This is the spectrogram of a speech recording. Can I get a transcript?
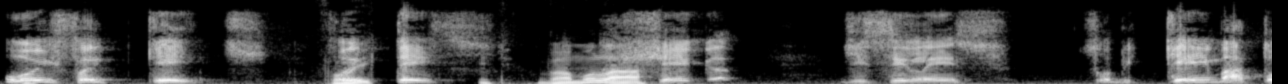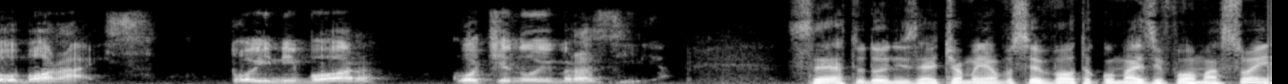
Hoje foi quente, foi, foi tenso. Vamos lá. Chega de silêncio sobre quem matou Moraes. Tô indo embora, continuo em Brasília. Certo, Donizete. Amanhã você volta com mais informações.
